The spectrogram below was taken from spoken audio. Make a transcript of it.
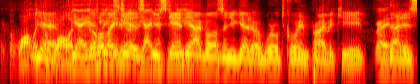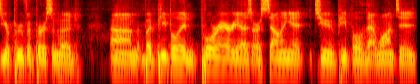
Like the wall, like Yeah. the wallet. Yeah, yeah. the whole Yeah. idea is The you scan the yeah. eyeballs and you get a WorldCoin private key. Right. That is your proof of personhood. Um, but people in poor areas are selling it to people that want to,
